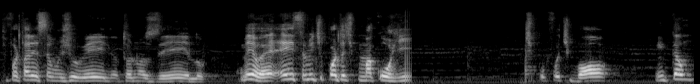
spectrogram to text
se fortalecer um joelho, um tornozelo, meu, é, é extremamente importante tipo, uma corrida, tipo futebol. Então,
